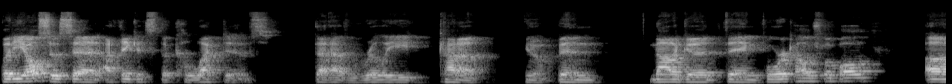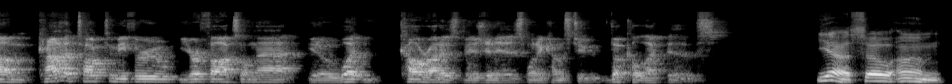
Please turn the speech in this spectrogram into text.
But he also said, I think it's the collectives that have really kind of, you know, been not a good thing for college football. Um, kind of talk to me through your thoughts on that, you know, what Colorado's vision is when it comes to the collectives. Yeah, so um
